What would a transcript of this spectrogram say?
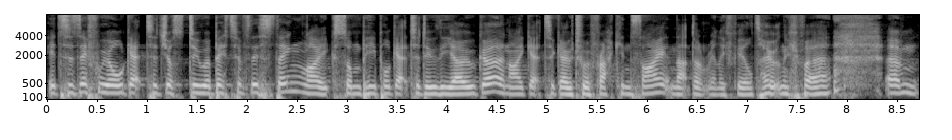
it's as if we all get to just do a bit of this thing. Like some people get to do the yoga, and I get to go to a fracking site, and that don't really feel totally fair. Um,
